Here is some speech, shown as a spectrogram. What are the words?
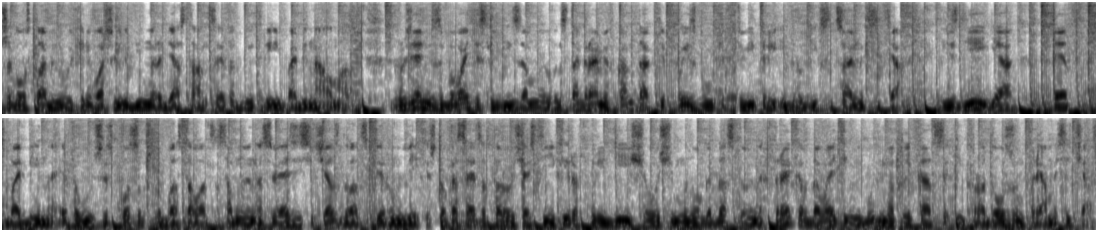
Раша Голос Клабин в эфире вашей любимой радиостанции. Это Дмитрий Бабина Алмаз. Друзья, не забывайте следить за мной в Инстаграме, ВКонтакте, Фейсбуке, Твиттере и других социальных сетях. Везде я Эд Бабина. Это лучший способ, чтобы оставаться со мной на связи сейчас в 21 веке. Что касается второй части эфира, впереди еще очень много достойных треков. Давайте не будем отвлекаться и продолжим прямо сейчас.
